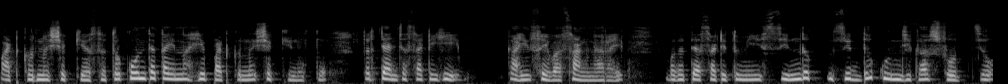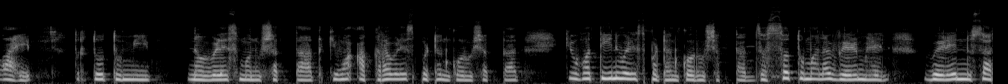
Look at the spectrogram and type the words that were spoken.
पाठ करणं शक्य असतं? तर कोणत्या ताईंना हे पाठ करणं शक्य नसतं? तर त्यांच्यासाठीही काही सेवा सांगणार आहे. बघा त्यासाठी तुम्ही सिंध सिद्ध कुंजिका स्रोत जो आहे तर तो तुम्ही नऊ वेळेस म्हणू शकतात किंवा अकरा वेळेस पठण करू शकतात किंवा तीन वेळेस पठण करू शकतात. जसं तुम्हाला वेळ मिळेल वेळेनुसार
